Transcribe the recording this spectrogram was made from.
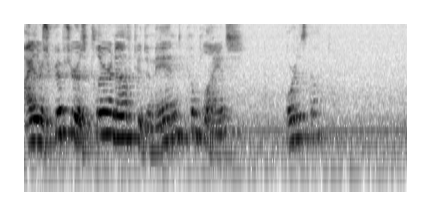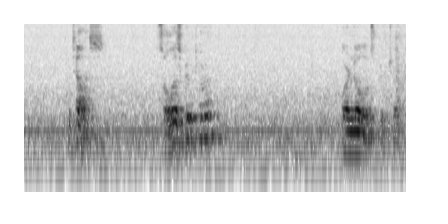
Either Scripture is clear enough to demand compliance, or it is not. tell us, sola scriptura or nolo scriptura?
